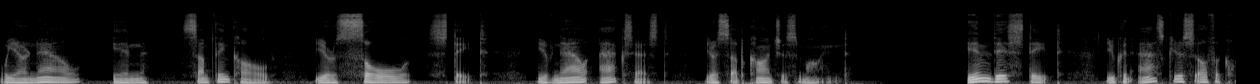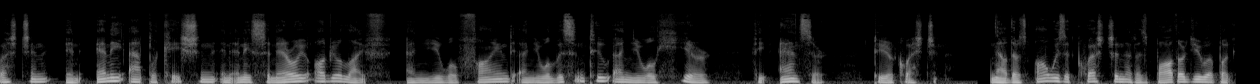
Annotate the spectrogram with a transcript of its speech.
We are now in something called your soul state. You've now accessed your subconscious mind. In this state, you can ask yourself a question in any application, in any scenario of your life, and you will find and you will listen to and you will hear the answer to your question. Now, there's always a question that has bothered you about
